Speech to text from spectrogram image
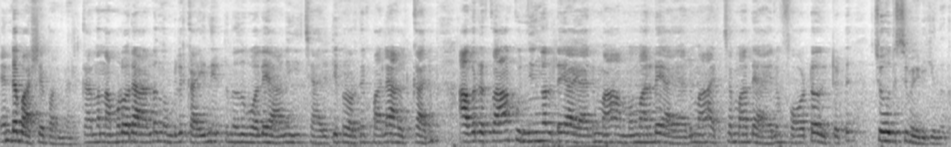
എന്റെ ഭാഷയെ പറഞ്ഞാൽ. കാരണം നമ്മൾ ഒരാളുടെ മുമ്പിൽ കൈ നീട്ടുന്നത് പോലെയാണ് ഈ ചാരിറ്റി പ്രവർത്തനം. പല ആൾക്കാരും അവരുടെ ആ കുഞ്ഞുങ്ങളുടെ ആയാലും ആ അമ്മമാരുടെ ആയാലും ആ അച്ഛന്മാരുടെ ആയാലും ഫോട്ടോ ഇട്ടിട്ട് ചോദിച്ചു മേടിക്കുന്നത്.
